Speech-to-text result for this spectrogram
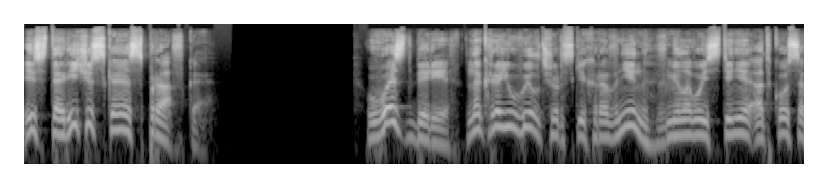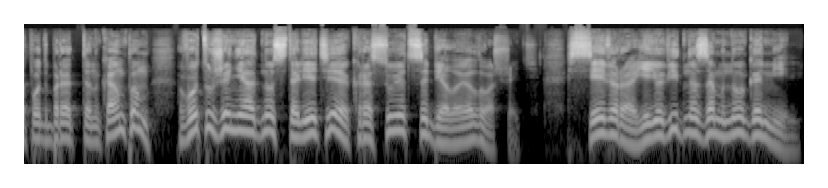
Историческая справка Уэстбери, на краю Уилчерских равнин, в меловой стене откоса под Бреттон-Кампом, вот уже не одно столетие красуется белая лошадь. С севера ее видно за много миль.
